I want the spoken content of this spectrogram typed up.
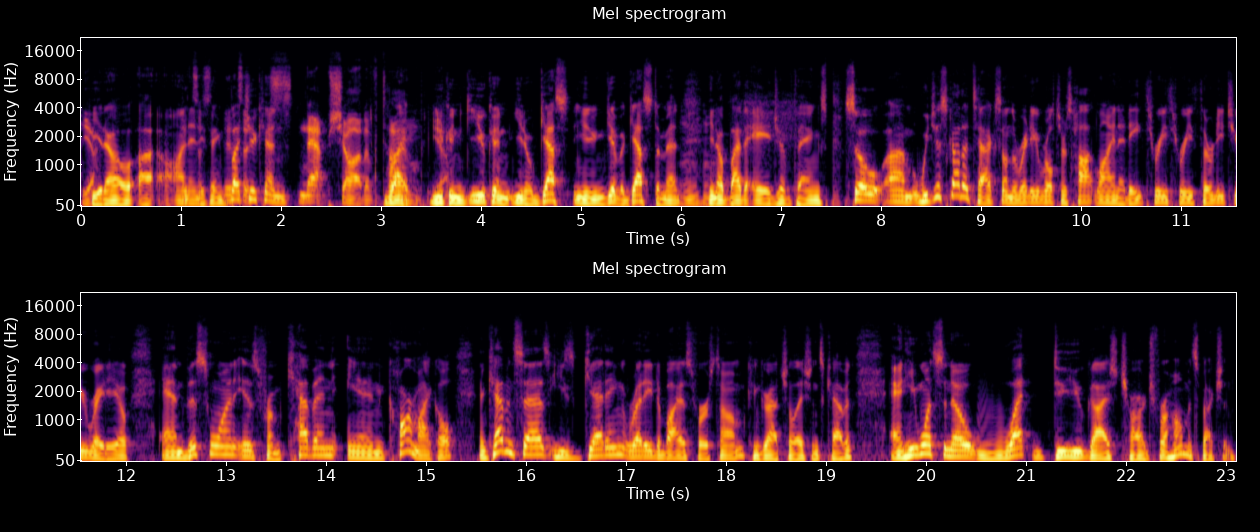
Yeah. You know, uh, on It's a- anything, it's but a you can. snapshot of time. Right. You can you can you know guess you can give a guesstimate Mm-hmm. you know by the age of things. So um, we just got a text on the Radio Realtors hotline at 833-32 radio and this one is from Kevin in Carmichael and Kevin says he's getting ready to buy his first home. Congratulations Kevin. And he wants to know what do you guys charge for a home inspection?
